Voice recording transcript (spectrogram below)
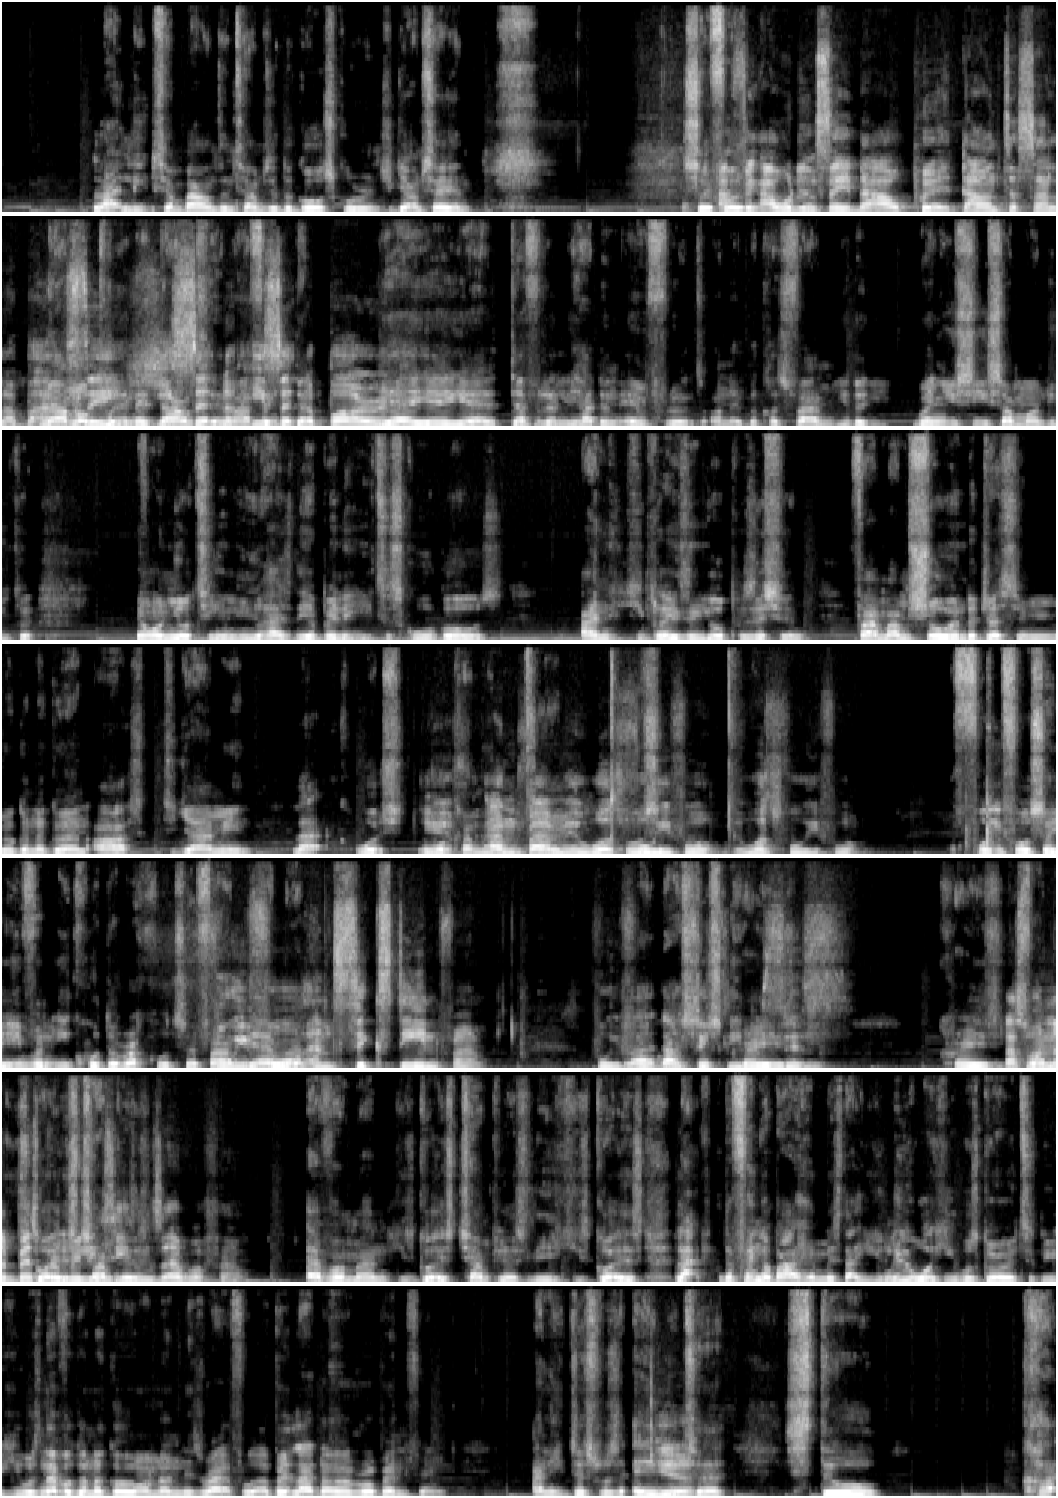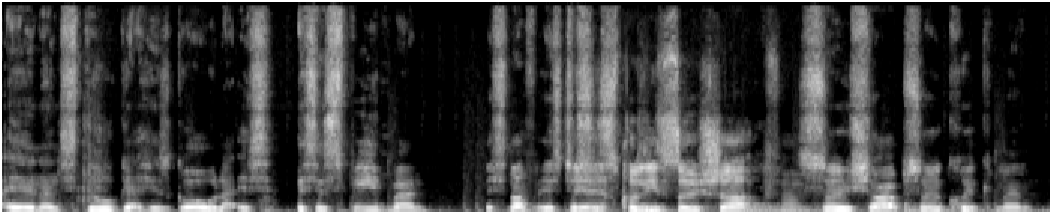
like leaps and bounds in terms of the goal scoring. Do you get what I'm saying? So I think I wouldn't say that I'll put it down to Salah, but no, I'd I'm not say putting it he down set the he set that- the bar. Yeah, yeah, yeah. Definitely had an influence on it because, fam, you when you see someone who could on your team who has the ability to score goals and he plays in your position, fam, I'm sure in the dressing room you're gonna go and ask. Do you get what I mean? Like, what? sh- Yeah, what can we and fam, it was also- 44. It was 44. 44, so even equaled the record. So, fam, 44 yeah, and 16, fam. 44 Like, that's just 16 crazy. assists. Crazy. That's one of the best Premier League Champions- seasons ever, fam. ever, man. He's got his Champions League. He's got his like. The thing about him is that you knew what he was going to do. He was never going to go on on his right foot, a bit like the Robben thing, and he just was able Yeah. to still cut in and still get his goal. Like it's it's his speed, man. It's nothing. It's just his because speed. he's so sharp, fam. so sharp, so quick, man.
